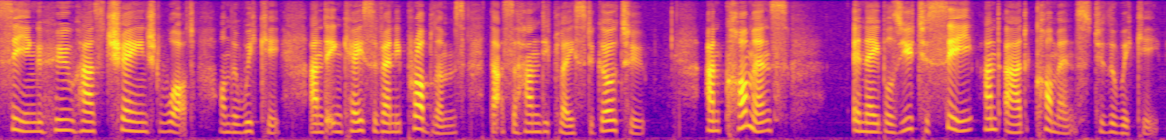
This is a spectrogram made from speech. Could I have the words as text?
seeing who has changed what on the wiki and in case of any problems that's a handy place to go to. And comments enables you to see and add comments to the wiki.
